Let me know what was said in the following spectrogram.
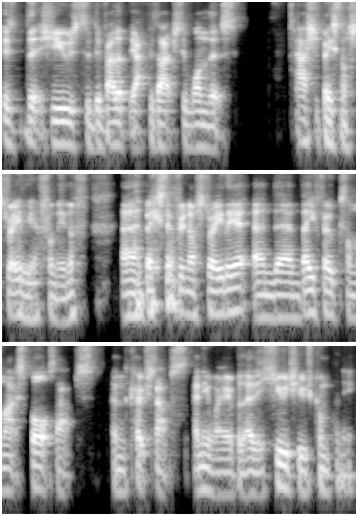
is, that's used to develop the app is actually one that's actually based in Australia, funny enough, uh, based over in Australia, and um, they focus on like sports apps and coaching apps anyway over there. They're a huge, huge company.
